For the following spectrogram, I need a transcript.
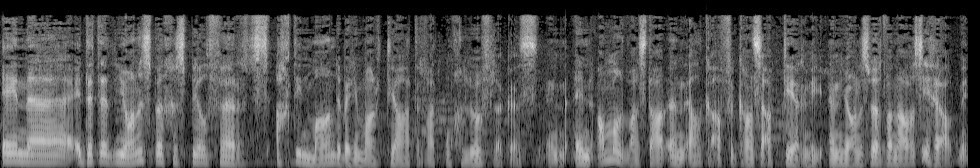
En uh dit het in Johannesburg gespeel vir 18 maande by die Markteater wat ongelooflik is. En en almal was daar in elke Afrikaanse akteur in die, in Johannesburg want daar was nie geld nie.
